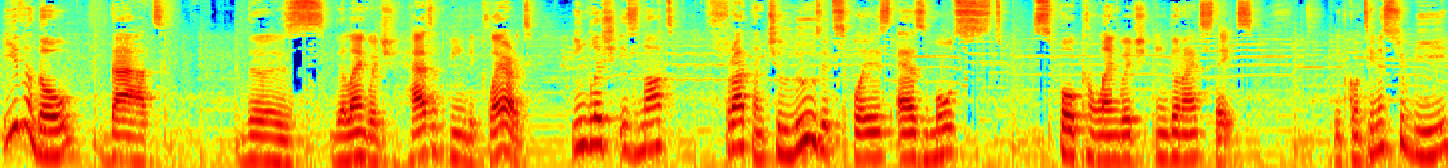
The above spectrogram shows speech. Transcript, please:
even though that this, the language hasn't been declared, English is not threatened to lose its place as most spoken language in the United States. It continues to be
